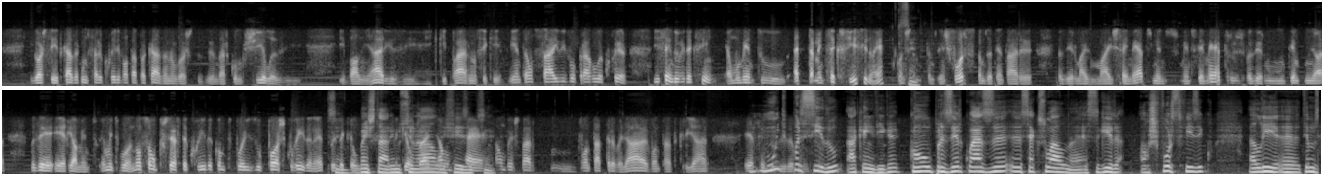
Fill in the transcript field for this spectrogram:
gosto de sair de casa, começar a correr e voltar para casa. Não gosto de andar com mochilas e, e balneários e equipar, não sei o quê. E então saio e vou para a rua correr. E sem dúvida que sim, é um momento ah, também de sacrifício, não é? Quando estamos, estamos, em esforço, estamos a tentar eh, fazer mais, mais 100 metros, menos, menos 100 metros, fazer um tempo melhor, mas é, é realmente, é muito bom. Não só o processo da corrida, como depois o pós-corrida, né? Depois sim, daquele bem-estar emocional banho, e físico. É, sim. há um bem-estar, vontade de trabalhar, vontade de criar. É, muito parecido, muito... há quem diga, com o prazer quase uh, sexual, não é? A seguir ao esforço físico, ali uh, temos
